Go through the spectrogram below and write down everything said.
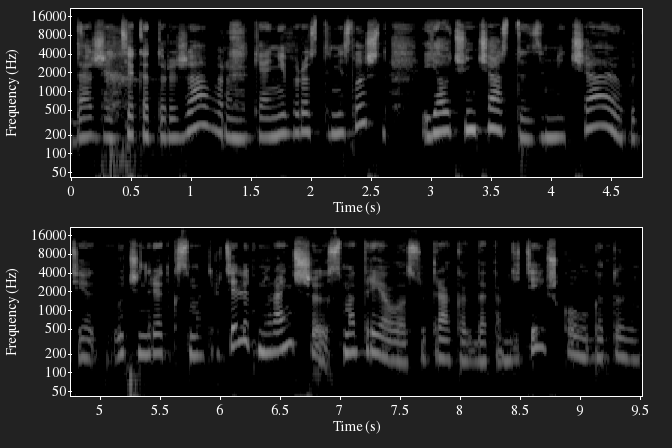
даже те, которые жаворонки, они просто не слышат. И я очень часто замечаю, хоть я очень редко смотрю телек, но раньше смотрела с утра, когда там детей в школу готовила,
